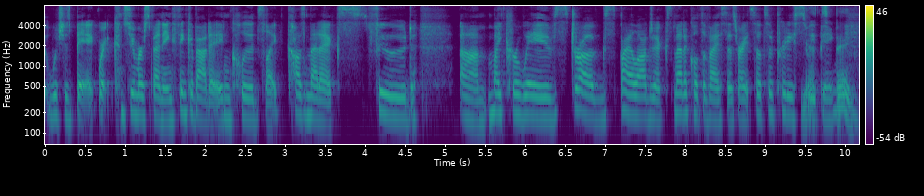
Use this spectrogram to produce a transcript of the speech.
which is big, right? Consumer spending, think about it, includes like cosmetics, food, um, microwaves, drugs, biologics, medical devices, right? So it's a pretty sweeping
